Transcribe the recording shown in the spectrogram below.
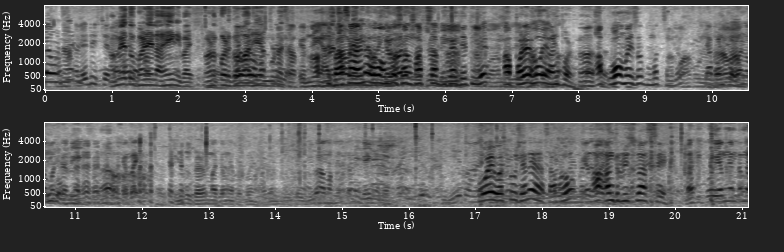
हमें तो भणेला है ही नहीं भाई अनपढ़ गवार है अंगूठा साहब आपकी भाषा है ना वो हमको सब साफ साफ दिखाई देती है आप पढ़े हो या अनपढ़ आप वो हमें सब मत समझो क्या अनपढ़ ठीक है हिंदू धर्म में તમને કોઈ વસ્તુ છે ને સાંભળો આ અંધવિશ્વાસ છે બાકી કોઈ એમને તમને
